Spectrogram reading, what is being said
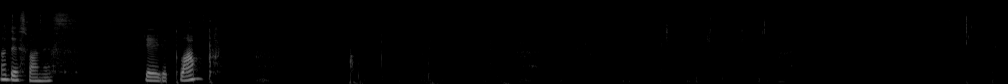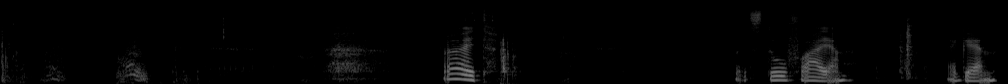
This one is really plump. Right. Let's do fire again.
